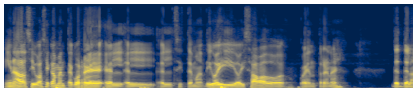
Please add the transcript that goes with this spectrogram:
Y nada, así básicamente corre el, el sistema. Digo, y hoy sábado pues entrené. Desde la,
